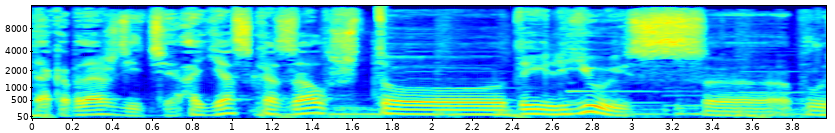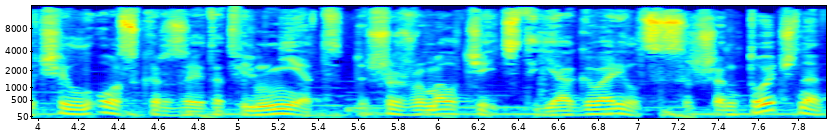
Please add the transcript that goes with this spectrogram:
так, а подождите, а я сказал, что Дэй Льюис э, получил Оскар за этот фильм. Нет, что же вы молчите-то? Я оговорился совершенно точно.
